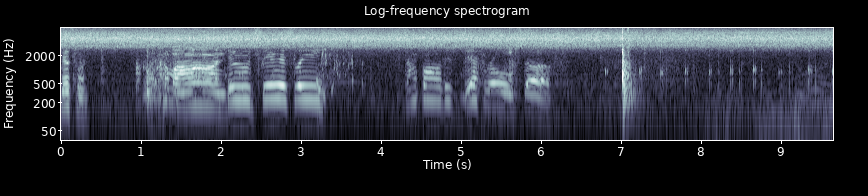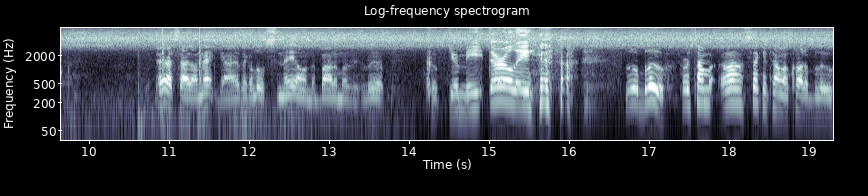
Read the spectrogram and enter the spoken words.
This one. Oh, come on, dude, seriously? Stop all this death roll stuff. Parasite on that guy. It's like a little snail on the bottom of his lip. Cook your meat thoroughly. little blue. First time, uh, second time I caught a blue.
